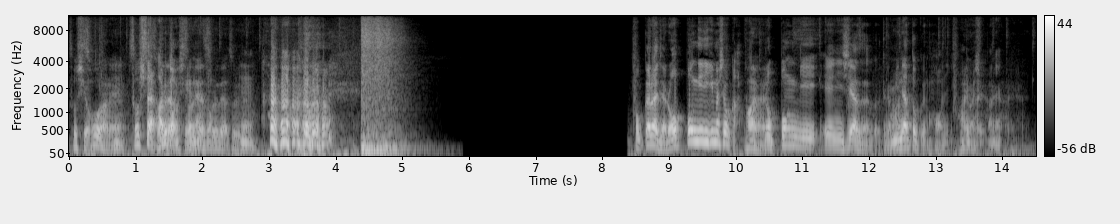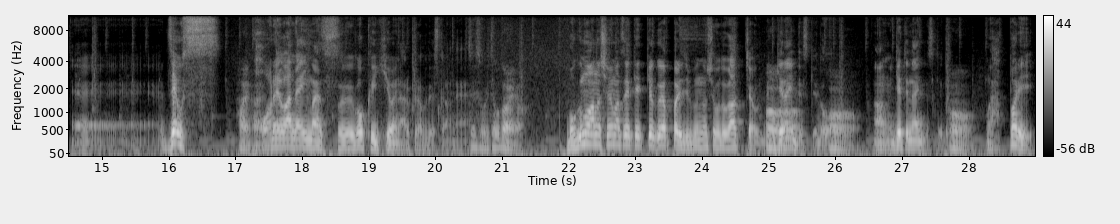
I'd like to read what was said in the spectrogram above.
そうしよう。そうだね。ん。そうしたらあるかもしれないぞ。それだよそれだよそれだよ、ここからはじゃあ六本木に行きましょうか、はいはい。六本木、えー西麻布というか港区の方に行はいきましょうかね。ゼウス。はいはい。はいこれはね今すごく勢いのあるクラブですからね。全然降りたことないな僕もあの週末で結局やっぱり自分の仕事があっちゃうんで行けないんですけどあの行けてないんですけうど、んうん。まあ、やっぱり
